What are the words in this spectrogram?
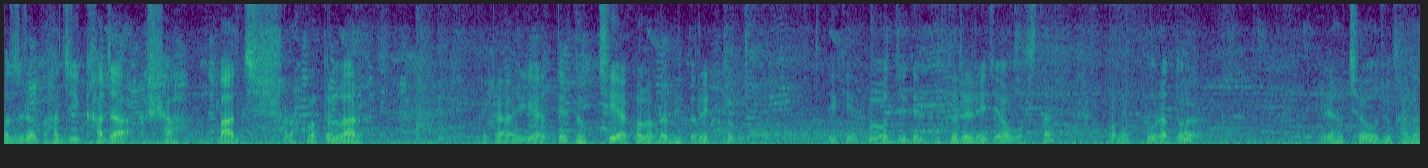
হজরত হাজি খাজা শাহ বাজ রহমতুল্লাহর এটা ইয়াতে ঢুকছি। এখন আমরা ভিতরে একটু দেখি, মসজিদের ভিতরের এই যে অবস্থা, অনেক পুরাতন। এটা হচ্ছে অজুখানা,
